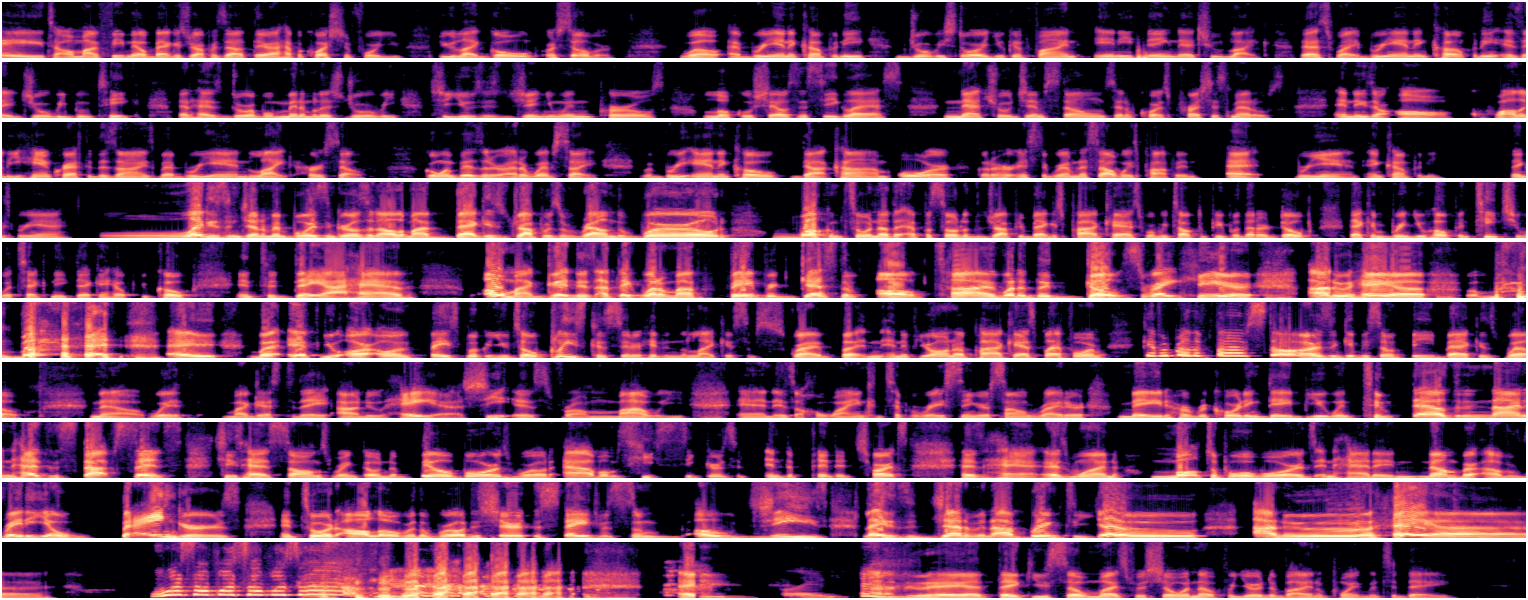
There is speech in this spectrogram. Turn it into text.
Hey, to all my female baggage droppers out there, I have a question for you. Do you like gold or silver? Well, at Brienne and Company Jewelry Store, you can find anything that you like. That's right. Brienne and Company is a jewelry boutique that has durable minimalist jewelry. She uses genuine pearls, local shells and sea glass, natural gemstones, and of course, precious metals. And these are all quality handcrafted designs by Brienne Light herself go and visit her at her website, brienneandco.com, or go to her Instagram that's always popping at Brienne and Company. Thanks, Brienne. Ladies and gentlemen, boys and girls, and all of my baggage droppers around the world, welcome to another episode of the Drop Your Baggage podcast, where we talk to people that are dope, that can bring you hope and teach you a technique that can help you cope. And today I have Oh my goodness. I think one of my favorite guests of all time, one of the goats right here, Anuhea. but hey, but if you are on Facebook or YouTube, please consider hitting the like and subscribe button. And if you're on a podcast platform, give a brother five stars and give me some feedback as well. Now, with my guest today, Anuhea. She is from Maui and is a Hawaiian contemporary singer songwriter. Made her recording debut in 2009 and hasn't stopped since. She's had songs ranked on the Billboards, World Albums, Heat Seekers, and independent charts. Has had has won multiple awards and had a number of radio bangers and toured all over the world and shared the stage with some OGs. Ladies and gentlemen, I bring to you Anuhea. What's up? What's up? What's up? hey. Anuhea, thank you so much for showing up for your divine appointment today.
